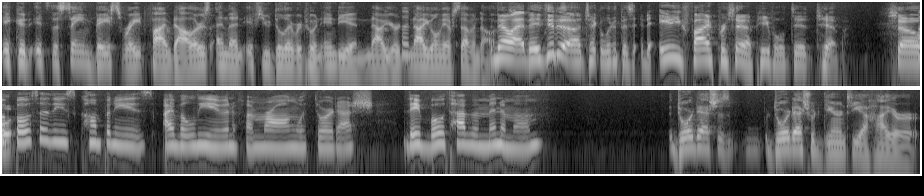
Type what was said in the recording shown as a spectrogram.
it could it's the same base rate five dollars, and then if you deliver to an Indian, now you're But- now you only have seven dollars. No, they did uh, take a look at this, and 85% of people did tip. So But both of these companies, I believe, and if I'm wrong with DoorDash, they both have a minimum, DoorDash is DoorDash would guarantee a higher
